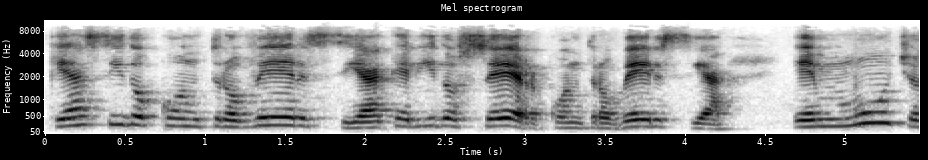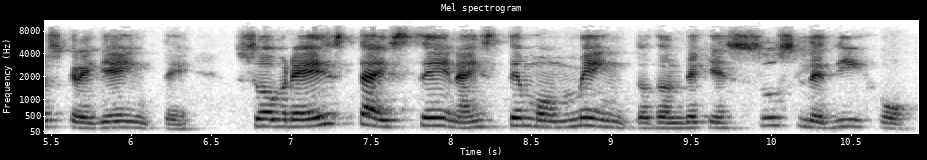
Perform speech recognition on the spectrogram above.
que ha sido controversia, ha querido ser controversia en muchos creyentes sobre esta escena, este momento donde Jesús le dijo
